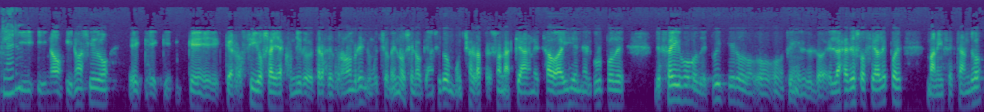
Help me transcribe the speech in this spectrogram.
claro. y, y no y no ha sido eh, que, que, que, que Rocío se haya escondido detrás de otro nombre, ni mucho menos, sino que han sido muchas las personas que han estado ahí en el grupo de, de Facebook o de Twitter o, en fin, en las redes sociales, pues manifestando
